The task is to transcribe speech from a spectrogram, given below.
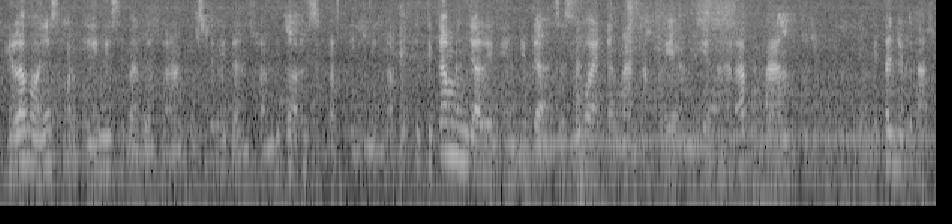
Gila maunya seperti ini sebagai seorang istri dan suami itu harus seperti ini. Tapi ketika menjalin yang tidak sesuai dengan apa yang dia harapkan ya kita juga harus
